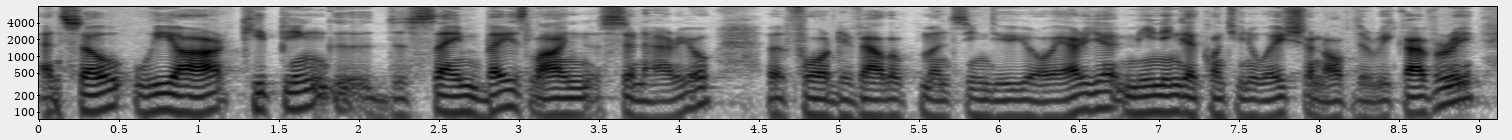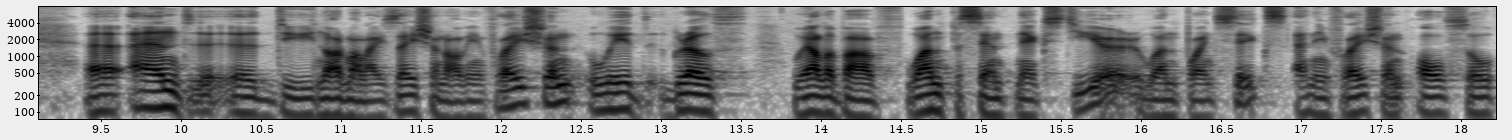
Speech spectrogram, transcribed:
and so we are keeping the same baseline scenario for developments in the euro area, meaning a continuation of the recovery and the normalization of inflation with growth well above 1% next year, 1.6, and inflation also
